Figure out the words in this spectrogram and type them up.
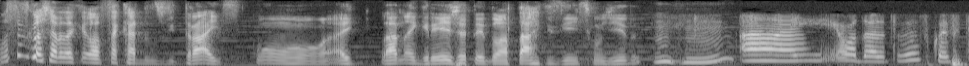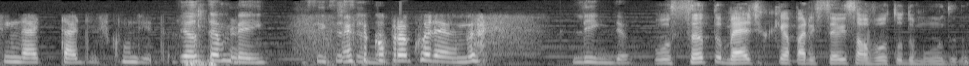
Vocês gostaram daquela sacada dos vitrais? Com a- lá na igreja tendo uma tardezinha escondida? Uhum. Ai, eu adoro todas as coisas que tem da tarde escondidas. Eu também. Eu Sensacional. fico procurando. Lindo. o santo médico que apareceu e salvou todo mundo. né?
